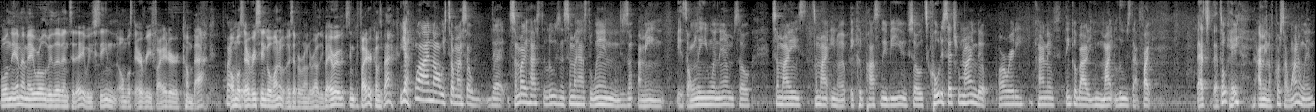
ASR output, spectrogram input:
Well, in the MMA world we live in today, we've seen almost every fighter come back. Right. Almost every single one of them, except for Ronda Rousey. But every single fighter comes back. Yeah, well, I always tell myself that somebody has to lose and somebody has to win. I mean, it's only you and them, so somebody's somebody. You know, it could possibly be you. So it's cool to set your mind up already. Kind of think about it. You might lose that fight. That's that's okay. I mean, of course, I want to win.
